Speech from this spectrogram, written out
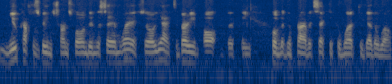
Newcastle's been transformed in the same way. So yeah, it's very important that the public and private sector can work together well.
